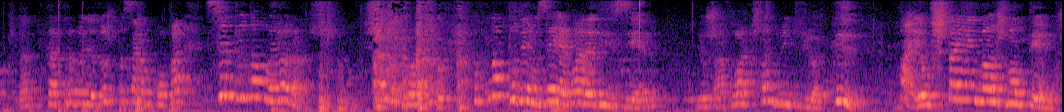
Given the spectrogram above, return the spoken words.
portanto, porque há trabalhadores que passaram a poupar 100 e tal euros. Isto é uma coisa, porque não podemos é agora dizer, eu já vou à questão do interior, que pá, eles têm e nós não temos.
